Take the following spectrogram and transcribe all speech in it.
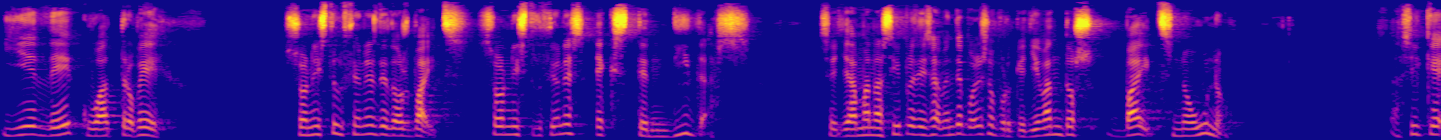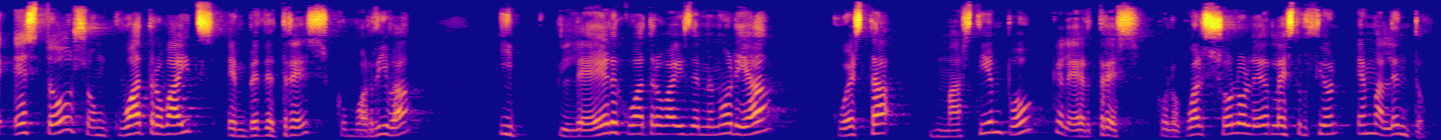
y ED4B. Son instrucciones de 2 bytes, son instrucciones extendidas. Se llaman así precisamente por eso, porque llevan 2 bytes, no uno. Así que esto son 4 bytes en vez de 3, como arriba, y leer 4 bytes de memoria cuesta más tiempo que leer 3, con lo cual solo leer la instrucción es más lento.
